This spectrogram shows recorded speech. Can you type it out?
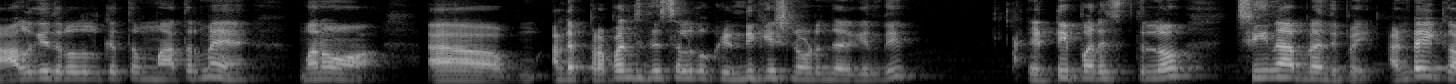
నాలుగైదు రోజుల క్రితం మాత్రమే మనం అంటే ప్రపంచ దేశాలకు ఒక ఇండికేషన్ ఇవ్వడం జరిగింది. ఎట్టి పరిస్థితుల్లో చీనాబ్ నదిపై. అంటే ఇక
